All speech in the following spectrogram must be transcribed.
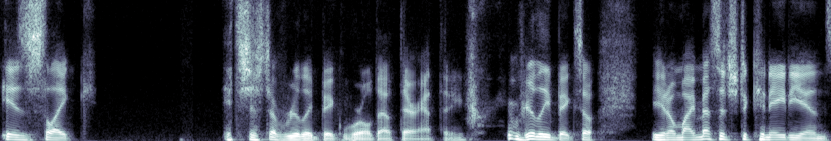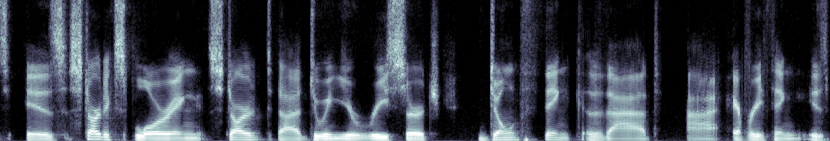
is like it's just a really big world out there, Anthony. really big. So, you know, my message to Canadians is start exploring, start uh, doing your research. Don't think that uh, everything is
